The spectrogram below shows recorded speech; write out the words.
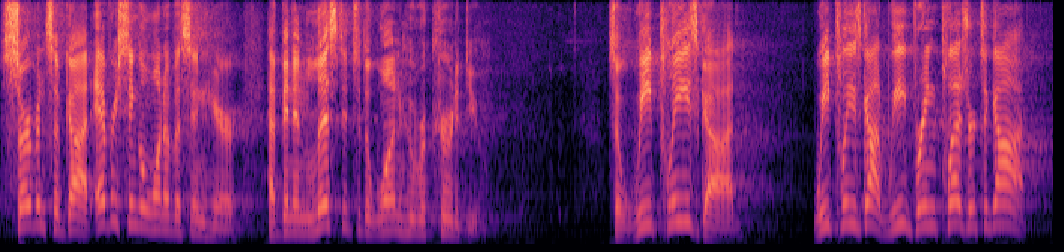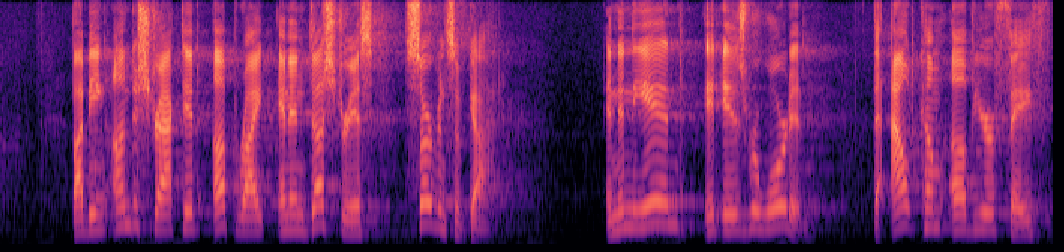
servants of God, every single one of us in here have been enlisted to the one who recruited you. So we please God. We please God. We bring pleasure to God by being undistracted, upright, and industrious servants of God. And in the end, it is rewarded. The outcome of your faith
